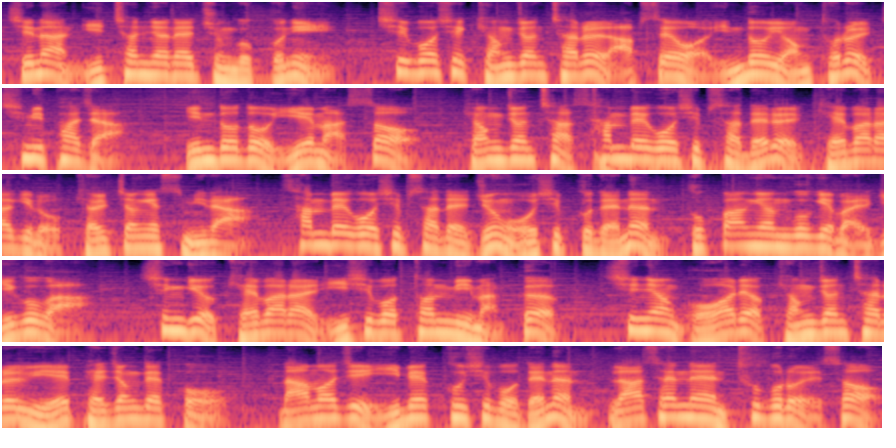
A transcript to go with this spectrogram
지난 2000년에 중국군이 15식 경전차를 앞세워 인도 영토를 침입하자 인도도 이에 맞서 경전차 354대를 개발하기로 결정했습니다. 354대 중 59대는 국방연구개발기구가 신규 개발할 25톤 미만급 신형 고화력 경전차를 위해 배정됐고 나머지 295대는 라센넨 투브로에서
